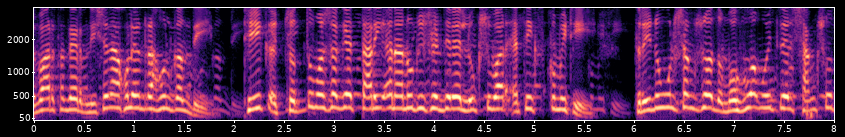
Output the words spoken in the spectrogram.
এবার তাদের নিশানা হলেন রাহুল গান্ধী। ঠিক চোদ্দ মাস আগে তারই আনা নোটিশের জেরে লোকসভার এথিক্স কমিটি তৃণমূল সাংসদ মহুয়া মৈত্রের সাংসদ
